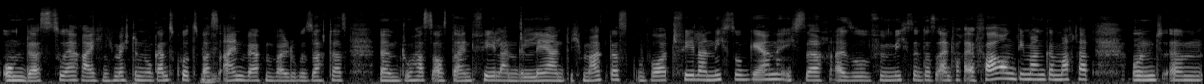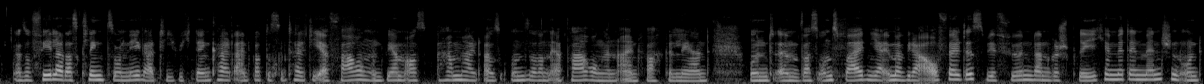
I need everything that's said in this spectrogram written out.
um das zu erreichen. Ich möchte nur ganz kurz was einwerfen, weil du gesagt hast, ähm, du hast aus deinen Fehlern gelernt. Ich mag das Wort Fehler nicht so gerne. Ich sage, also für mich sind das einfach Erfahrungen, die man gemacht hat. Und ähm, also Fehler, das klingt so negativ. Ich denke halt einfach, das sind halt die Erfahrungen und wir haben, aus, haben halt aus unseren Erfahrungen einfach gelernt. Und ähm, was uns beiden ja immer wieder auffällt, ist, wir führen dann Gespräche mit den Menschen und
